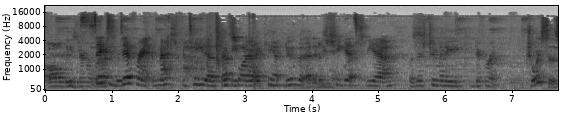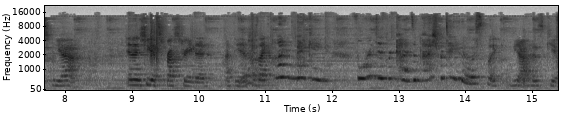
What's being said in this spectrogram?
All these different six recipes. different mashed potatoes That's people. why I can't do that And anymore. she gets, yeah, Because there's too many different choices. yeah. And then she gets frustrated at the end. She's like, I'm making four different kinds of mashed potatoes. Like, yeah, it's cute.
